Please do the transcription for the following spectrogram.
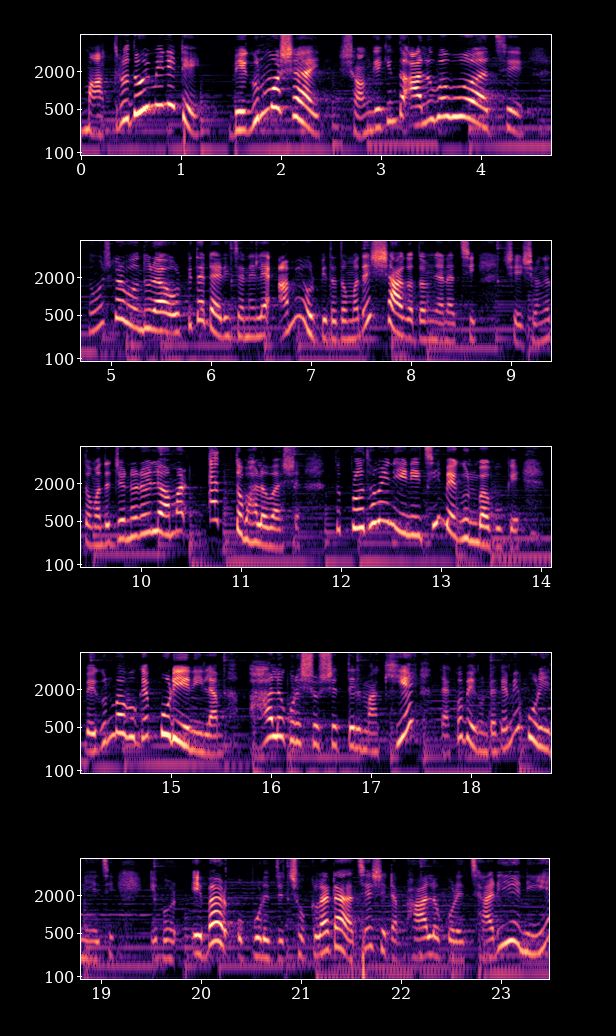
মাত্র দুই মিনিটে। বেগুন মশাই, সঙ্গে কিন্তু আলুবাবুও আছে। নমস্কার বন্ধুরা, অর্পিতা ডায়েরি চ্যানেলে আমি অর্পিতা তোমাদের স্বাগতম জানাচ্ছি। সেই সঙ্গে তোমাদের জন্য রইল আমার এত ভালোবাসা। তো প্রথমে নিয়ে নিয়েছি বেগুন বাবুকে বেগুন বাবুকে পুড়িয়ে নিলাম। ভালো করে সর্ষের তেল মাখিয়ে দেখো বেগুনটাকে আমি পুড়িয়ে নিয়েছি। এবার এবার ওপরের যে ছোকলাটা আছে সেটা ভালো করে ছাড়িয়ে নিয়ে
